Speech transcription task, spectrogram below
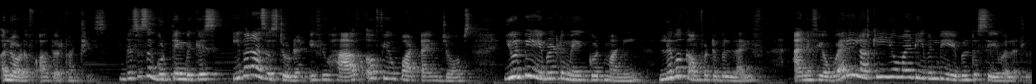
a lot of other countries. This is a good thing because even as a student, if you have a few part-time jobs, you'll be able to make good money, live a comfortable life, and if you're very lucky, you might even be able to save a little.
